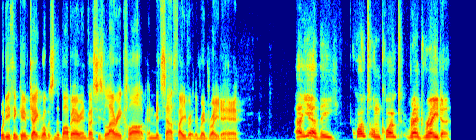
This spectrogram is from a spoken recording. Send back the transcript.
What do you think of Jake Roberts and the Barbarian versus Larry Clark and Mid South favourite, the Red Raider here? Uh, yeah, the quote unquote Red Raider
